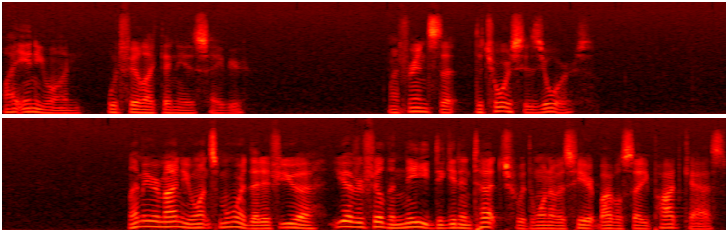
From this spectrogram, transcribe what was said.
why anyone would feel like they need a Savior? My friends, the, the choice is yours. Let me remind you once more that if you uh, you ever feel the need to get in touch with one of us here at Bible Study Podcast,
